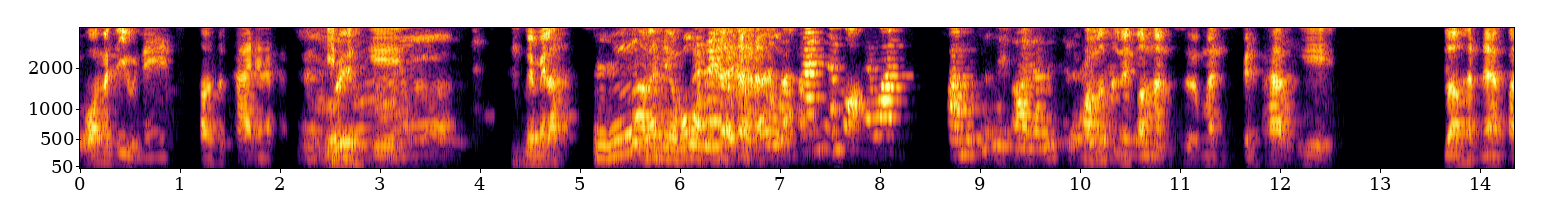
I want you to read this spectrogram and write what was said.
เพราะว่ามันจะอยู่ใน ตอนสุดท้ายนี่แหละครับสิ่งหนึ่งที่เลยไหมล่ะเอาแล้วจริงๆพูดนี่พูดงั้นงั้นบอกให้ว่าความรู้สึกในตอนนั้นมันคืออะไรความรู้สึกในตอนนั้นคือมันเป็นภาพที่ เราหันหน้าไป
